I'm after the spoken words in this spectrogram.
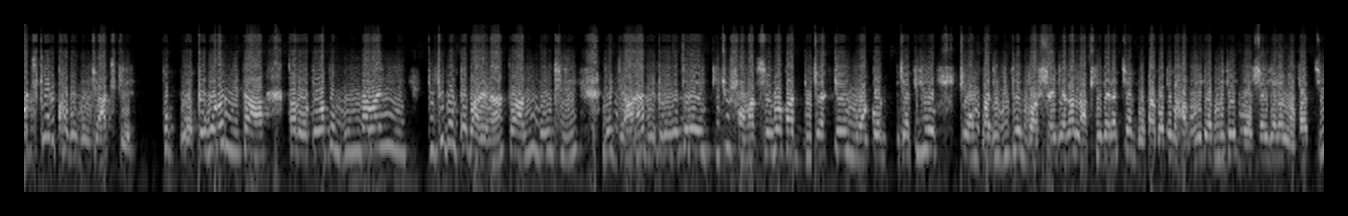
আজকের খবর বলছি, আজকের। তো কত বড় নেতা তার অত অত গুন্ডা বাহিনী কিছু করতে পারে না। তো আমি বলছি যে যারা ভেতরে ভেতরে ওই কিছু সমাজসেবক আর দু চারটে মকর জাতীয় চম্পা দিদিদের ভরসায় যারা লাফিয়ে বেড়াচ্ছে আর গোটা কত ঘাবড়ে টাবড়িদের ভরসায় যারা লাফাচ্ছে,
